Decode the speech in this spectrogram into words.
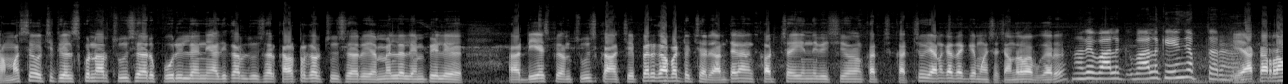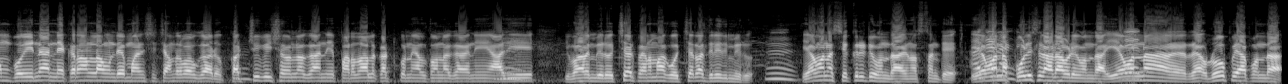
సమస్య వచ్చి తెలుసుకున్నారు చూశారు పూరీలని అధికారులు చూశారు కలెక్టర్ గారు చూశారు ఎమ్మెల్యేలు ఎంపీలు డిఎస్పీ అని చూసి చెప్పారు కాబట్టి వచ్చారు. అంతేగాని ఖర్చు అయ్యింది విషయం ఖర్చు ఖర్చు వెనక తగ్గే మనిషి చంద్రబాబు గారు. అదే వాళ్ళకి వాళ్ళకి ఏం చెప్తారు? ఎకరం పోయినా నెకరంలా ఉండే మనిషి చంద్రబాబు గారు. ఖర్చు విషయంలో కానీ పరదాలు కట్టుకుని వెళ్తాంలో కానీ అది ఇవాళ మీరు వచ్చారు పెనమాకు వచ్చారా తెలియదు మీరు. ఏమన్నా సెక్యూరిటీ ఉందా ఆయన వస్తుంటే? ఏమన్నా పోలీసులు ఆడావిడి ఉందా? ఏమన్నా రోప్ యాప్ ఉందా?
